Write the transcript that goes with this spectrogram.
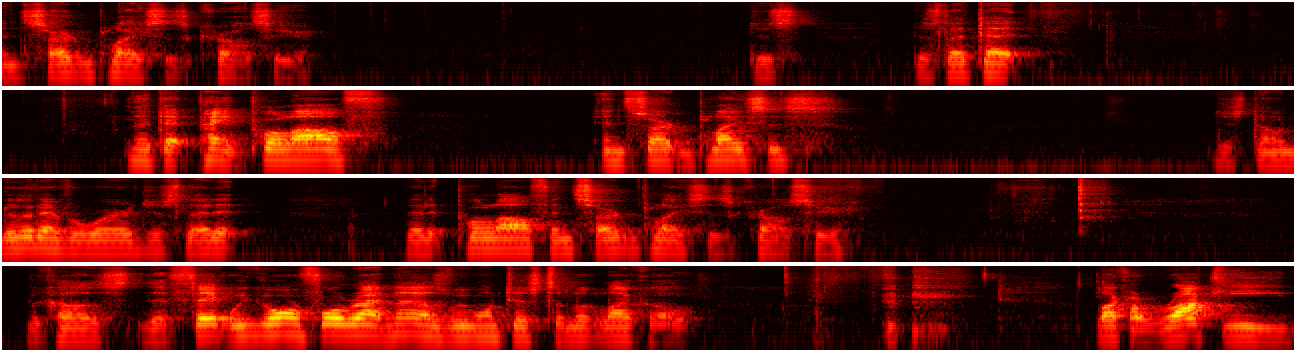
in certain places across here. Just just let that let that paint pull off in certain places just don't do it everywhere. Just let it let it pull off in certain places across here. Because the effect we're going for right now is we want this to look like a like a rocky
